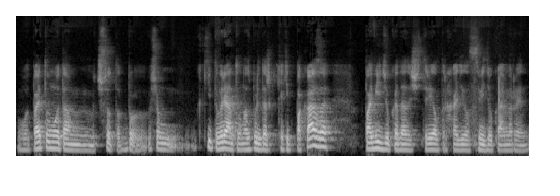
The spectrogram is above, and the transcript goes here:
Вот, поэтому там что-то, в общем, какие-то варианты у нас были, даже какие-то показы по видео, когда, значит, риэлтор ходил с видеокамерой,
